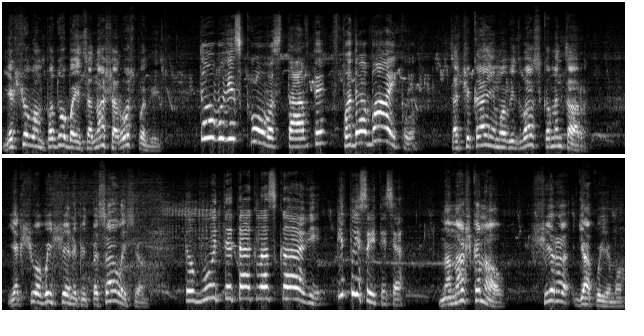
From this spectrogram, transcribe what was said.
Якщо вам подобається наша розповідь, То обов'язково ставте вподобайку. та чекаємо від вас коментар. Якщо ви ще не підписалися То будьте так ласкаві, підписуйтеся. На наш канал, щиро дякуємо.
